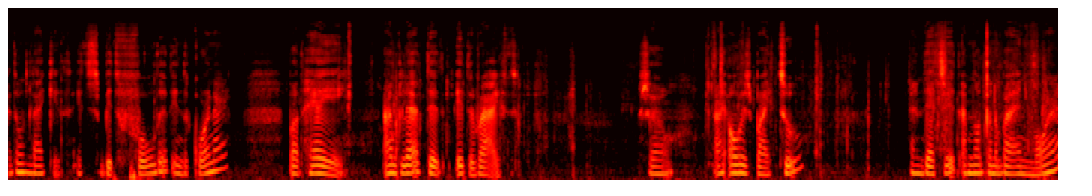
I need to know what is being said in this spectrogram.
I don't like it. It's a bit folded in the corner. But hey, I'm glad that it arrived. So, I always buy two. And that's it. I'm not gonna buy any more.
